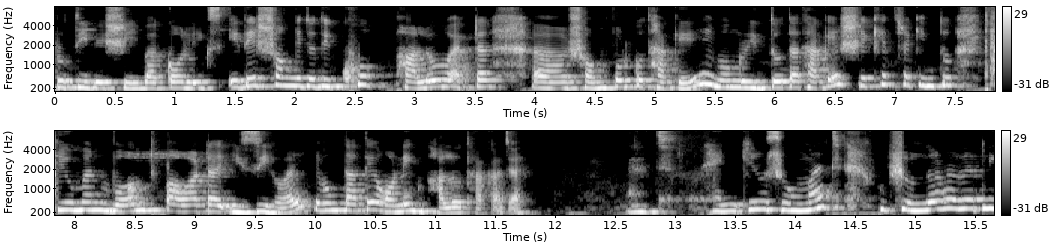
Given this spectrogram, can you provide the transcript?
প্রতিবেশী বা কলিগস এদের সঙ্গে যদি খুব ভালো একটা সম্পর্ক থাকে এবং হৃদ্যতা থাকে, সেক্ষেত্রে কিন্তু হিউম্যান ওয়ার্মথ পাওয়াটা ইজি হয় এবং তাতে অনেক ভালো থাকা যায়। আচ্ছা থ্যাংক ইউ সো মাচ খুব সুন্দরভাবে আপনি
